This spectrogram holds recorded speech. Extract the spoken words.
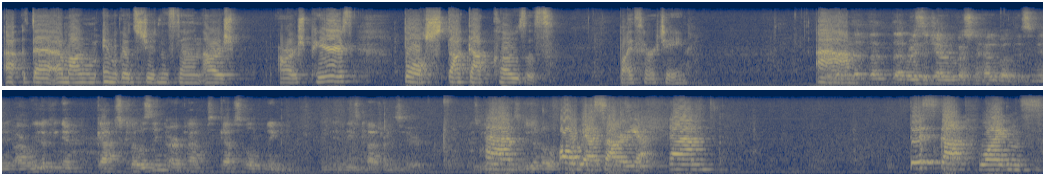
uh, the, among immigrant students than Irish Irish peers, but that gap closes by 13. Um, That, that, that raises a general question I had about this. I mean, are we looking at gaps closing or perhaps gaps opening in, in these patterns here? we, Um, don't know. Oh, yeah, sorry, yeah. Um, this gap widens.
